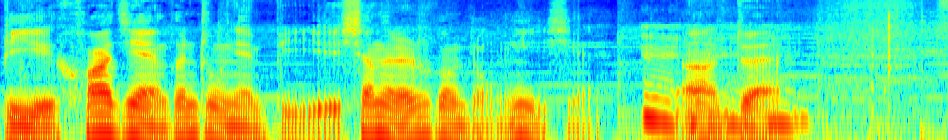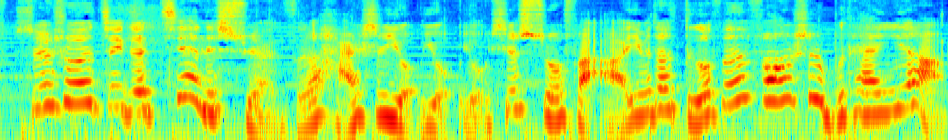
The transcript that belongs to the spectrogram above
比花剑跟重剑比，相对来说更容易一些，嗯啊，对。所以说这个剑的选择还是有有有些说法啊，因为它得分方式不太一样。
